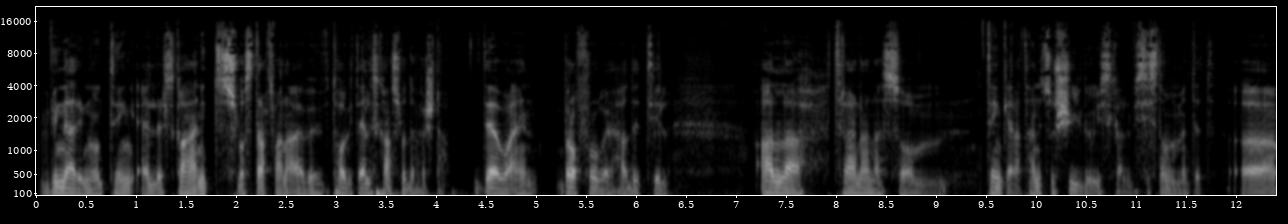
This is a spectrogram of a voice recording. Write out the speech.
vinna i någonting eller ska han inte slå straffarna överhuvudtaget eller ska han slå den första? Det var en bra fråga jag hade till alla tränarna som tänker att han är så kylig och iskall vid sista momentet. Uh,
